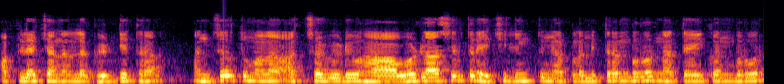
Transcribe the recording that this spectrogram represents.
आपल्या चॅनलला भेट देत राहा. आणि जर तुम्हाला आजचा व्हिडिओ हा आवडला असेल तर ह्याची लिंक तुम्ही आपल्या मित्रांबरोबर नातेवाईकांबरोबर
